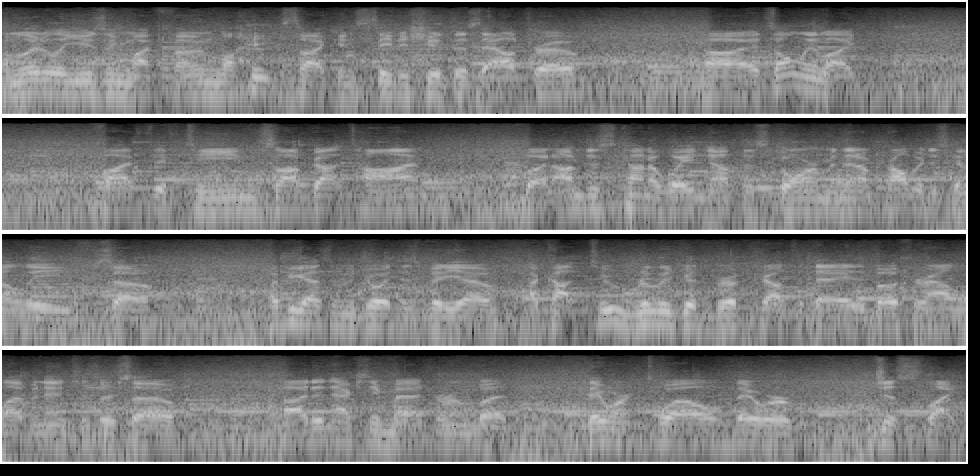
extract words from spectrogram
I'm literally using my phone light so I can see to shoot this outro. Uh, it's only like 5.15, so I've got time, but I'm just kind of waiting out the storm and then I'm probably just gonna leave. So, hope you guys have enjoyed this video. I caught two really good brook trout today, They're both around 11 inches or so. Uh, I didn't actually measure them, but they weren't 12. They were just like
